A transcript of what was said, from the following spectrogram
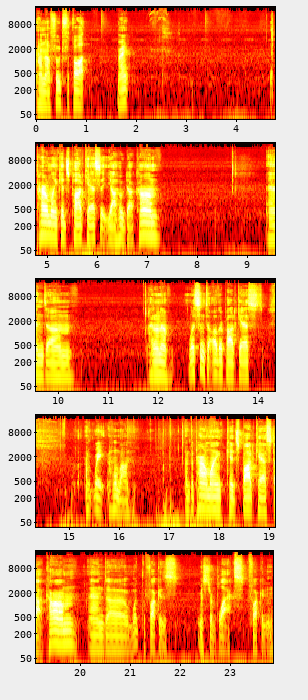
I don't know, food for thought, right? the Powerline Kids podcast at yahoo.com. And um, I don't know. Listen to other podcasts. Wait, hold on. At the Powerline Kids podcast.com. And uh, what the fuck is Mr. Black's fucking.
